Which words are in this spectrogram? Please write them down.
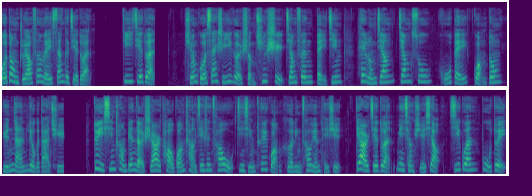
活动主要分为三个阶段。第一阶段，全国三十一个省区市将分北京、黑龙江、江苏、湖北、广东、云南六个大区，对新创编的十二套广场健身操舞进行推广和领操员培训。第二阶段，面向学校、机关、部队、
